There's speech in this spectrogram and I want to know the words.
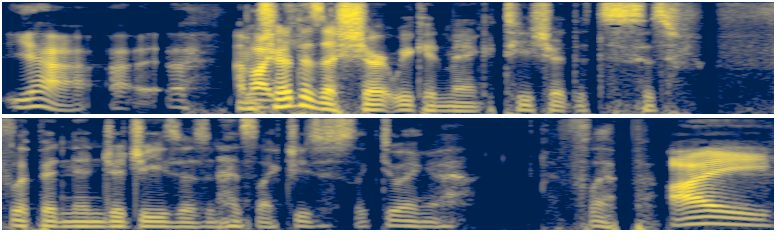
yeah, uh, uh, I'm like- sure there's a shirt we could make, a T-shirt that says "flipping Ninja Jesus" and has like Jesus like doing a flip. I,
